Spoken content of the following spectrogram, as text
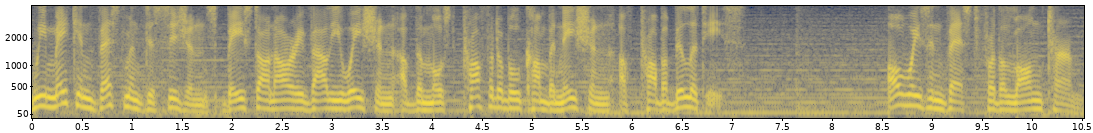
We make investment decisions based on our evaluation of the most profitable combination of probabilities. Always invest for the long term.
